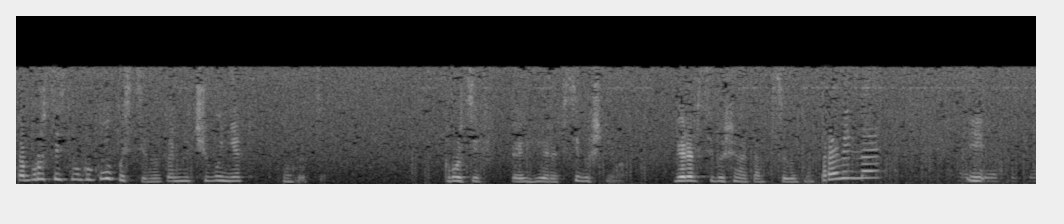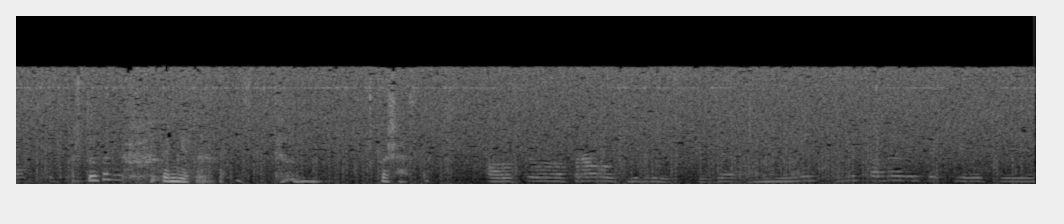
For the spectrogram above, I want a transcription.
Там просто есть много глупостей, но там ничего нет против э, веры Всевышнего. Вера Всевышнего там абсолютно правильная. И что там? Там нет написано. Пожалуйста. А вот э, пророк еврейский, да, они не, не впадали в такие вот э,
